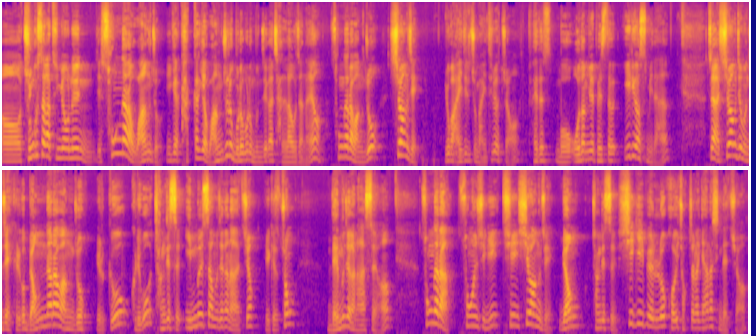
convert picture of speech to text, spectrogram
어, 중국사 같은 경우는 송나라 왕조, 이게 각각의 왕조를 물어보는 문제가 잘 나오잖아요. 송나라 왕조, 시황제. 요거 아이들이 좀 많이 틀렸죠. 베스트, 뭐 오답률 베스트 1위였습니다. 자, 시황제 문제, 그리고 명나라 왕조, 이렇게 그리고 장제스, 인물사 문제가 나왔죠. 이렇게 해서 총 네 문제가 나왔어요. 송나라, 송원시기, 치, 시황제, 명, 장제스, 시기별로 거의 적절하게 하나씩 냈죠.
